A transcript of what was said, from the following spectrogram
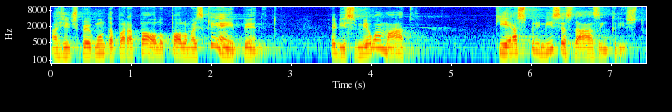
a gente pergunta para Paulo, Paulo, mas quem é Epêneto? Ele disse, meu amado, que é as primícias da asa em Cristo.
